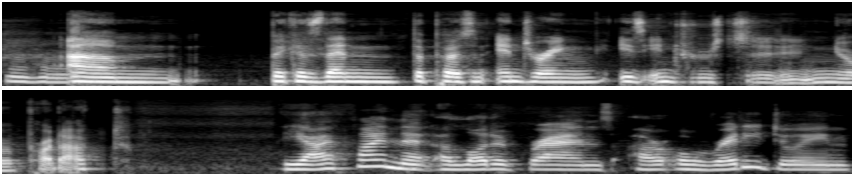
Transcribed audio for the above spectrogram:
Mm-hmm. Um, because then the person entering is interested in your product. Yeah, I find that a lot of brands are already doing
